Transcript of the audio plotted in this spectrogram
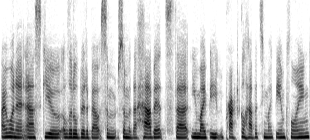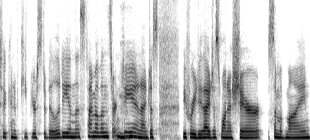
I want to ask you a little bit about some some of the habits that you might be practical habits you might be employing to kind of keep your stability in this time of uncertainty. Mm-hmm. And I just before you do that, I just want to share some of mine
